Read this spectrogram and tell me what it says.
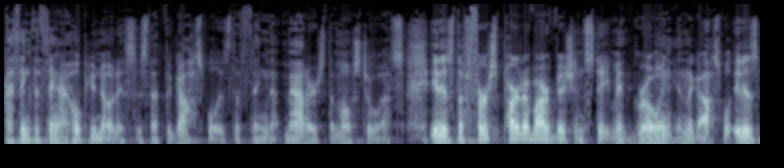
I think the thing I hope you notice is that the gospel is the thing that matters the most to us. It is the first part of our vision statement, growing in the gospel. It is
